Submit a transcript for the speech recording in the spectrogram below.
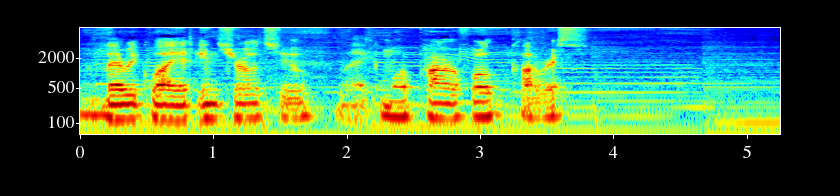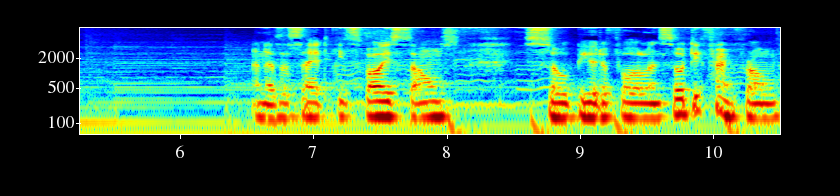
very quiet intro to like more powerful chorus. And as I said, his voice sounds so beautiful and so different from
